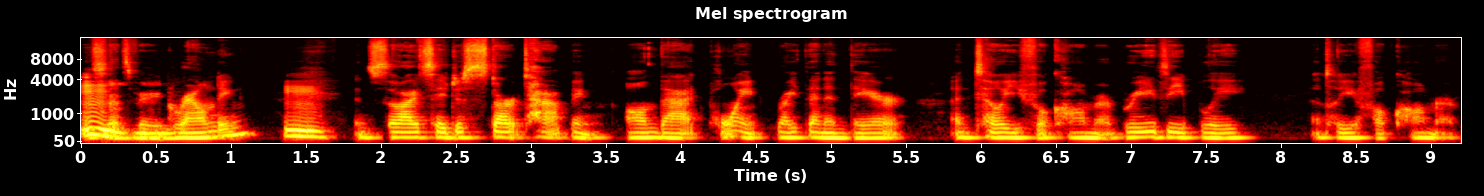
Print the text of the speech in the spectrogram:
Mm. So that's very mm-hmm. grounding. Mm. And so I'd say just start tapping on that point right then and there until you feel calmer. Breathe deeply until you feel calmer.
